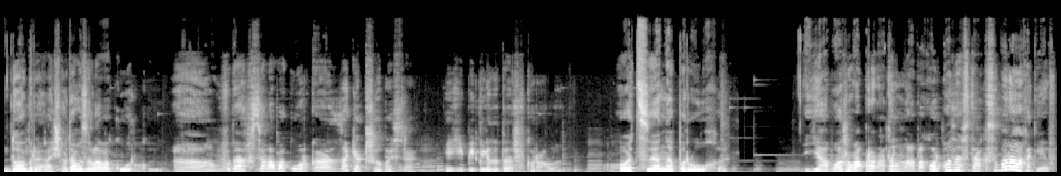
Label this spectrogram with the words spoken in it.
Добре, а що там з лавакуркою? А, в нас вся лавакурка закінчилася. Її пікліни теж вкрали. Оце напруха. Я можу вам продати лавакурку за стак смарагдів.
